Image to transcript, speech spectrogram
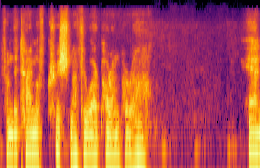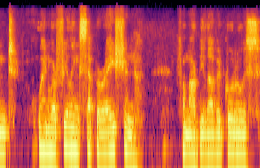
from the time of Krishna through our parampara. And when we're feeling separation from our beloved gurus,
